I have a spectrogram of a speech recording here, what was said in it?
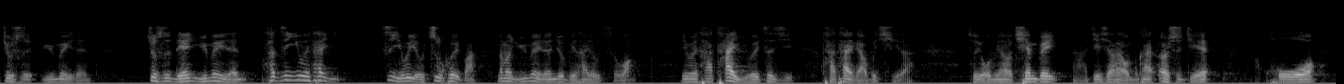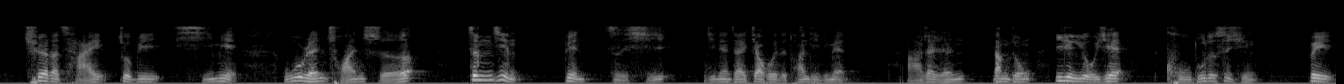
就是愚昧人，就是连愚昧人，他是因为他自以为有智慧吧。那么愚昧人就比他有指望，因为他太以为自己他太了不起了。所以我们要谦卑啊。接下来我们看二十节，火缺了柴就必熄灭。无人传舌，增进便止息。今天在教会的团体里面，啊，在人当中一定有一些苦读的事情被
